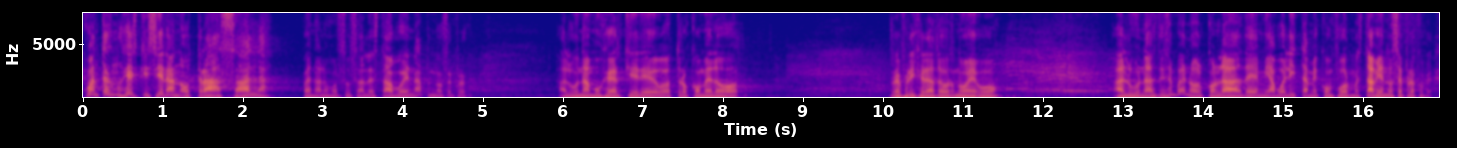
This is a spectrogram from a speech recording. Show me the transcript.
¿Cuántas mujeres quisieran otra sala? Bueno, a lo mejor su sala está buena, pues no se preocupe. ¿Alguna mujer quiere otro comedor? ¿Refrigerador nuevo? Algunas dicen, bueno, con la de mi abuelita me conformo. Está bien, no se preocupe.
